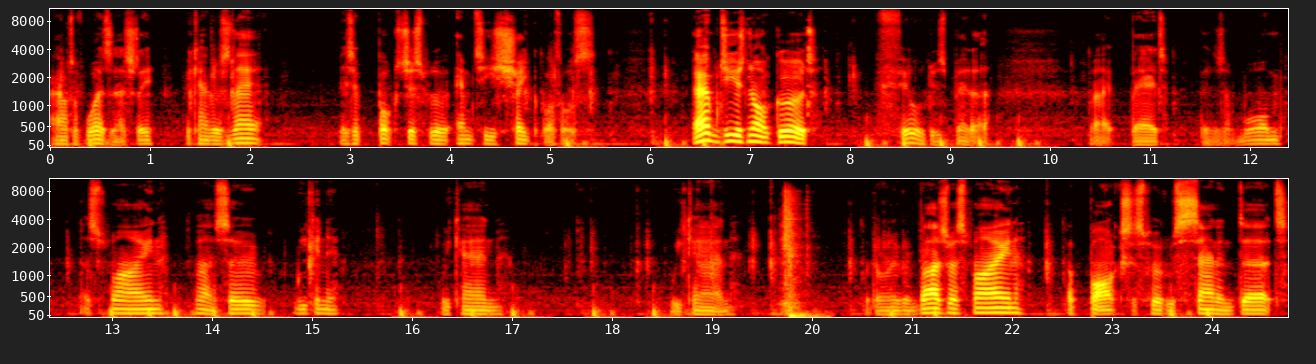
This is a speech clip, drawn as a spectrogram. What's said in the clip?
out of words actually. The candle's there. There's a box just full of empty shake bottles. Empty is not good. Filled is better. Right, bed. Bed is warm. That's fine. Right, so we can... We can... We can... We don't even budge, that's fine. A box is filled with sand and dirt.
